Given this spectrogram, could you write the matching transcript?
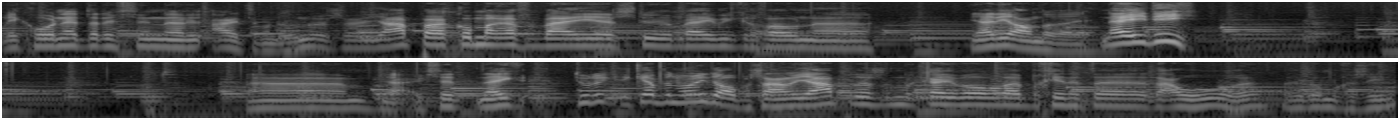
ik hoor net dat zijn eh, item moet doen. Dus eh, Jaap, eh, kom maar even bij, eh, stuur bij je microfoon. ja, die andere. Nee, die! Goed. Ehm, ja, ik zet, nee, tuurlijk, ik heb het nog niet openstaan, Jaap. Dus dan kan je wel beginnen te, te horen. Dat heb je allemaal gezien.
